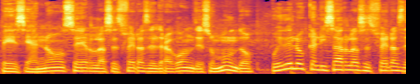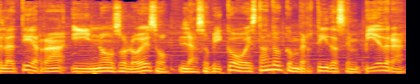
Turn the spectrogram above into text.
Pese a no ser las esferas del dragón de su mundo, puede localizar las esferas de la tierra y no solo eso, las ubicó estando convertidas en piedra.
